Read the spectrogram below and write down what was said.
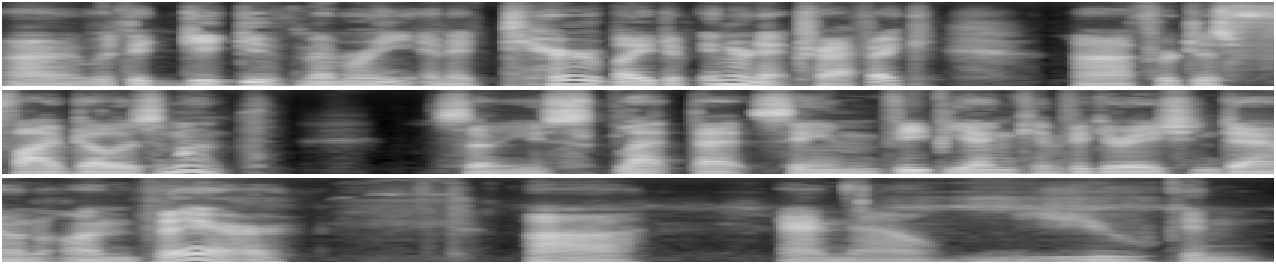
uh, with a gig of memory and a terabyte of internet traffic uh, for just five dollars a month. So you splat that same VPN configuration down on there, uh, and now you can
